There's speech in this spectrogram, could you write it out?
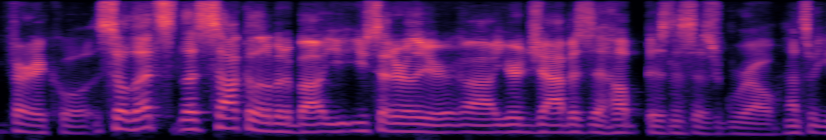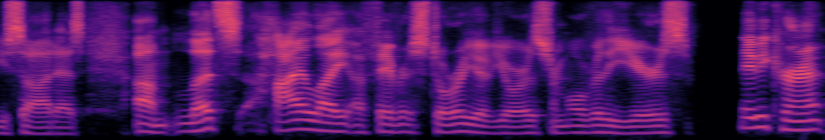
Very cool. So let's let's talk a little bit about you. You said earlier uh, your job is to help businesses grow. That's what you saw it as. Um, let's highlight a favorite story of yours from over the years, maybe current,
